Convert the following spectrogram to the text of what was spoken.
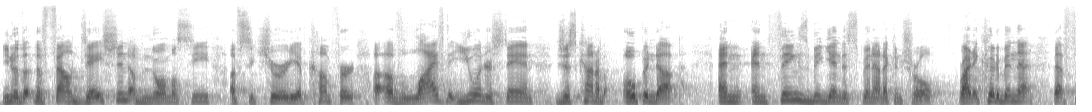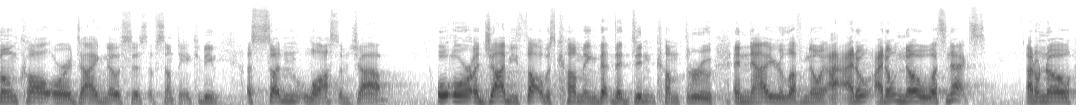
You know, the, the foundation of normalcy, of security, of comfort, of life that you understand just kind of opened up and, and things began to spin out of control, right? It could have been that, that phone call or a diagnosis of something. It could be a sudden loss of job or, or, a job you thought was coming that, that didn't come through, and now you're left knowing, I, I don't, I don't know what's next. I don't know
